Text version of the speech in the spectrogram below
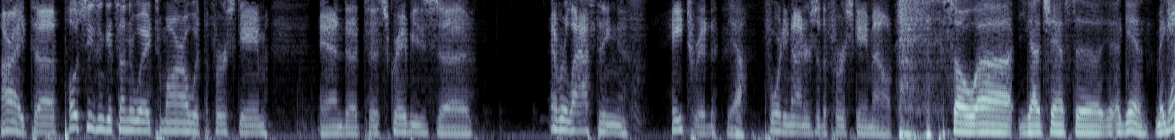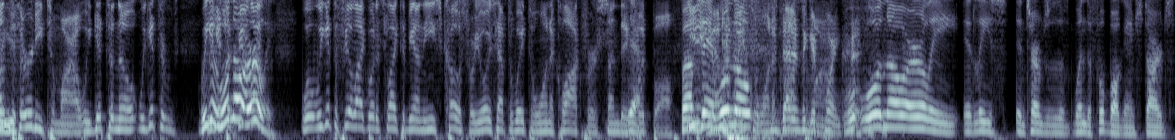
All right, uh, postseason gets underway tomorrow with the first game, and uh, to Scraby's uh, everlasting hatred, Yeah. 49ers are the first game out. So uh, you got a chance to again make sure One thirty tomorrow. We get to know. We get to. We get- get we'll to know feel like- early. Well, we get to feel like what it's like to be on the East Coast, where you always have to wait till one o'clock for Sunday Yeah. football. But I'm You saying we'll know- till 1 That o'clock a good tomorrow. point, We'll, we'll know early, at least in terms of the, when the football game starts.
